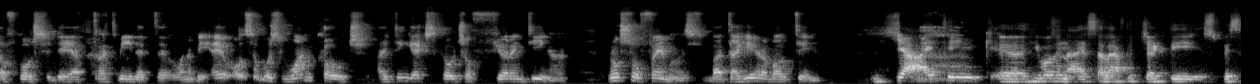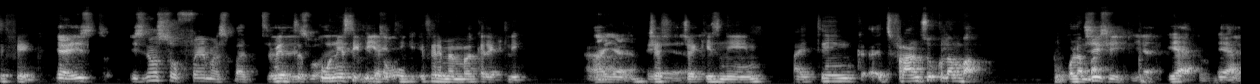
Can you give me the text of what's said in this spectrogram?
of course they attract me that want to be. I also was one coach, I think ex-coach of Fiorentina, not so famous, but I hear about him. Yeah, I uh, think uh, he was in ISL. I have to check the specific. Yeah, he's he's not so famous, but uh, with Pune City, I think, if I remember correctly. Uh, yeah, just yeah, check his name. I think it's Franco Colomba. Colomba. Sí, sí, yeah. Yeah, yeah.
